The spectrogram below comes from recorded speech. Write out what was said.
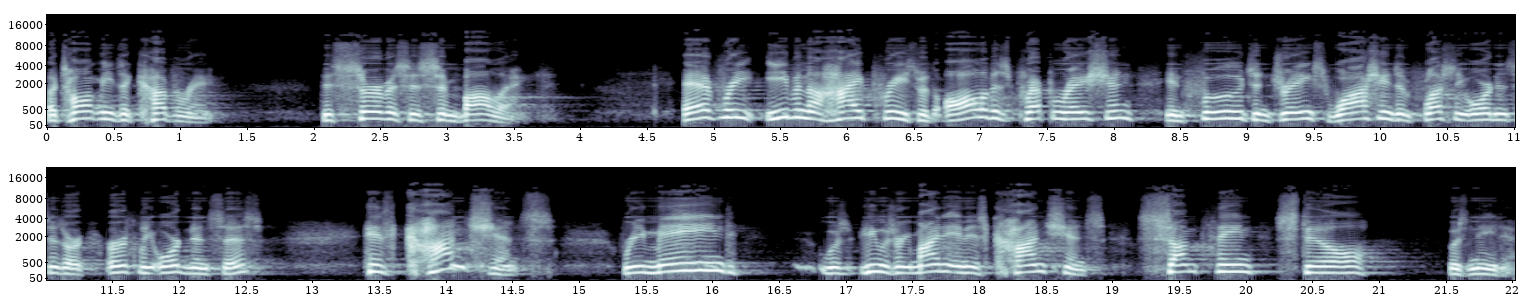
Atonement means a covering. This service is symbolic. Every, even the high priest, with all of his preparation in foods and drinks, washings and fleshly ordinances or earthly ordinances, his conscience remained, was, he was reminded in his conscience something still was needed.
